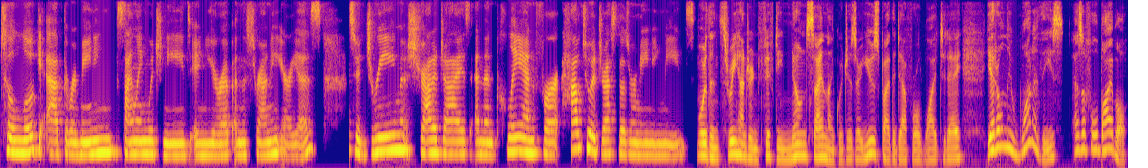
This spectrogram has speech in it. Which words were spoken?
to look at the remaining sign language needs in Europe and the surrounding areas, to dream, strategize, and then plan for how to address those remaining needs. More than 350 known sign languages are used by the deaf worldwide today, yet only one of these has a full Bible.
